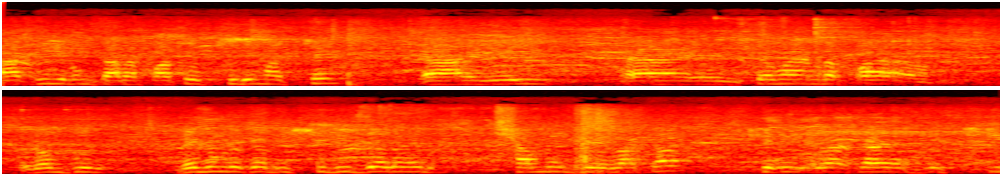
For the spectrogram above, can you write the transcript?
লাঠি এবং তারা পাথর ছুড়ে মারছে। এই সময় আমরা রংপুর বেগম রোকেয়া বিশ্ববিদ্যালয়ের সামনের যে এলাকা সেই এলাকায় দেখছি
